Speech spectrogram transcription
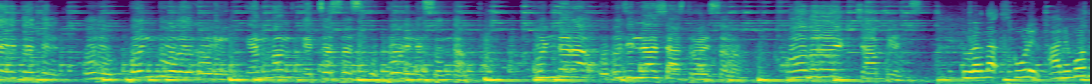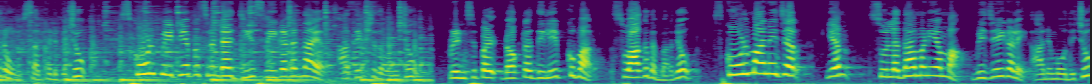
ചരിത്രത്തിൽ ഒരു കൂടി സ്വന്തം. കുണ്ടറ ഉപജില്ലാ ശാസ്ത്രോത്സവം. ഓവറോൾ ചാമ്പ്യൻസ് തുടർന്ന് സ്കൂളിൽ അനുമോദനവും സംഘടിപ്പിച്ചു. School P T A president G Sreekantan Nair അധ്യക്ഷത വഹിച്ചു. പ്രിൻസിപ്പൽ ഡോക്ടർ ദിലീപ് കുമാർ സ്വാഗതം പറഞ്ഞു. സ്കൂൾ മാനേജർ എം സുലതാമണിയമ്മ വിജയികളെ അനുമോദിച്ചു.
